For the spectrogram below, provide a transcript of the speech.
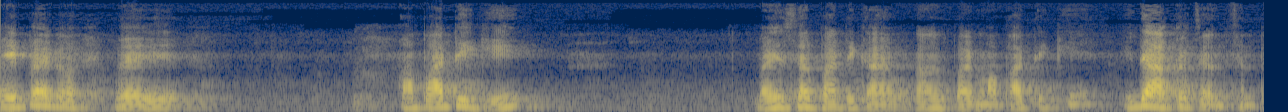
వైపాక మా పార్టీకి వైఎస్ఆర్ పార్టీ కాంగ్రెస్ పార్టీ మా పార్టీకి ఇదే ఆకర్షణ అంట.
